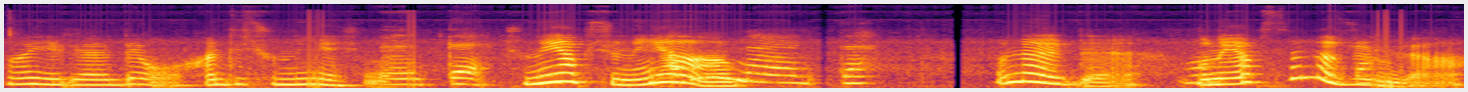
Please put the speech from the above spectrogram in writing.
Hayır yerde o. Hadi şunu ye. Nerede? Şunu yap şunu yap. Nerede? O nerede? Bunu yapsana Zümra.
